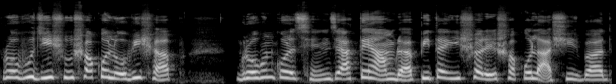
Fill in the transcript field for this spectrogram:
প্রভু যিশু সকল অভিশাপ গ্রহণ করেছেন যাতে আমরা পিতা ঈশ্বরের সকল আশীর্বাদ,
